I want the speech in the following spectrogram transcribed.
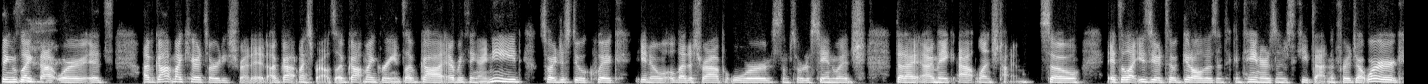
things like that, where it's, I've got my carrots already shredded, I've got my sprouts, I've got my greens, I've got everything I need. So I just do a quick, you know, a lettuce wrap or some sort of sandwich that I, I make at lunchtime. So it's a lot easier to get all those into containers and just keep that in the fridge at work.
